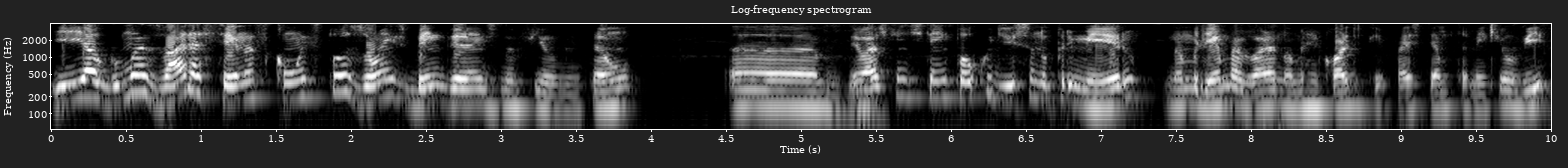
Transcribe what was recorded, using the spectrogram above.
E algumas várias cenas com explosões bem grandes no filme. Então, ah, eu acho que a gente tem um pouco disso no primeiro. Não me lembro agora, não me recordo, porque faz tempo também que eu vi.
